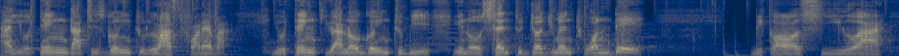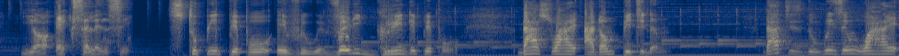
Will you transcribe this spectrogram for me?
And you think that is going to last forever. You think you are not going to be you know sent to judgment one day because you are your excellency. Stupid people everywhere. Very greedy people. That's why i don't pity them that is the reason why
